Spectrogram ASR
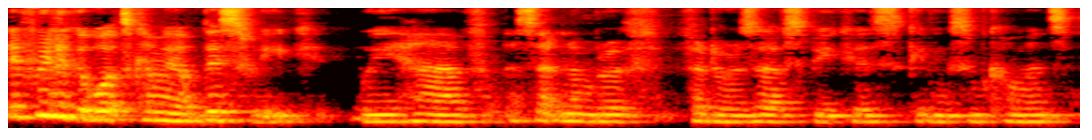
if we look at what's coming up this week, we have a certain number of Federal Reserve speakers giving some comments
